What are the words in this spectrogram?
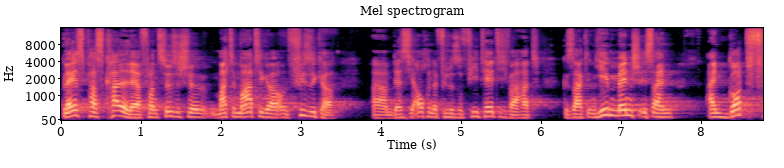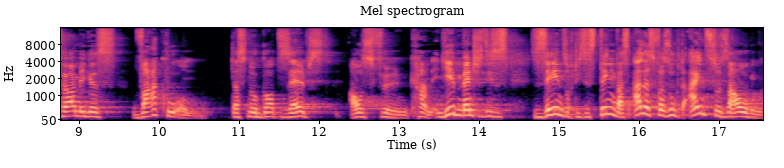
Blaise Pascal, der französische Mathematiker und Physiker, äh, der sich auch in der Philosophie tätig war, hat gesagt, in jedem Mensch ist ein, ein gottförmiges Vakuum, das nur Gott selbst ausfüllen kann. In jedem Mensch ist dieses Sehnsucht, dieses Ding, was alles versucht einzusaugen,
